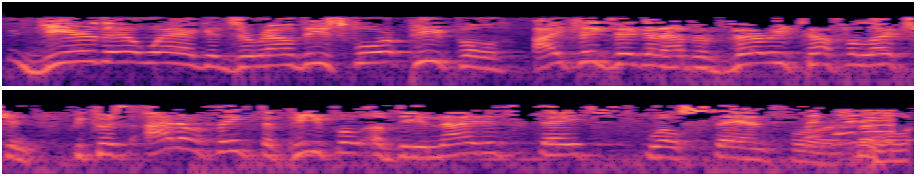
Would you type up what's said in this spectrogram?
gear their wagons around these four people, I think they're going to have a very tough election because I don't think the people of the United States will stand for it. Well,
